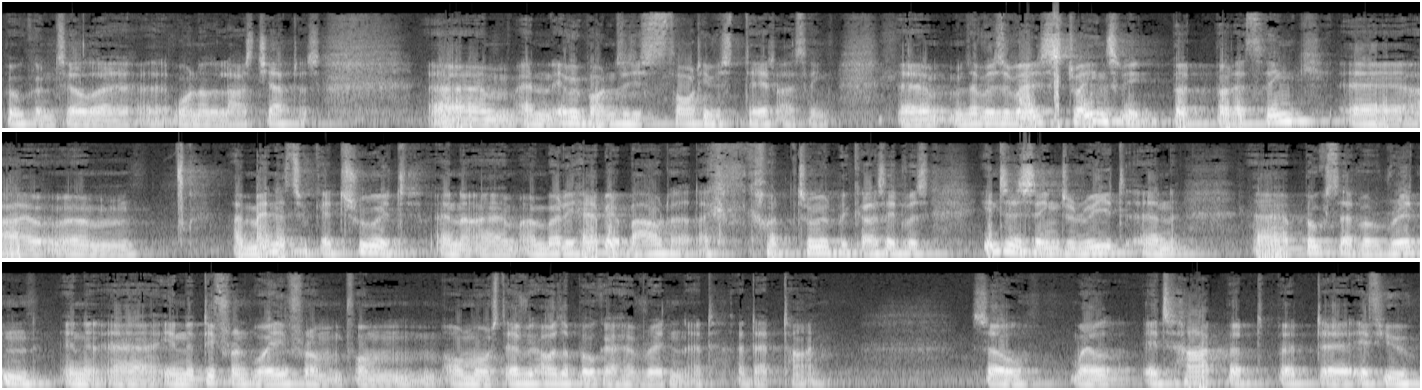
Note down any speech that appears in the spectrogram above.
book until uh, one of the last chapters. Um, and everybody just thought he was dead. I think um, that was a very strange but but I think uh, I um, I managed to get through it, and I'm, I'm very happy about that. I got through it because it was interesting to read and. Uh, books that were written in a, uh, in a different way from, from almost every other book I have written at, at that time. So, well, it's hard, but but uh, if you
